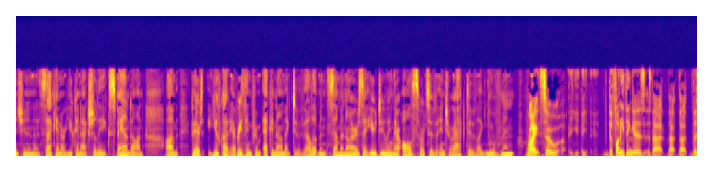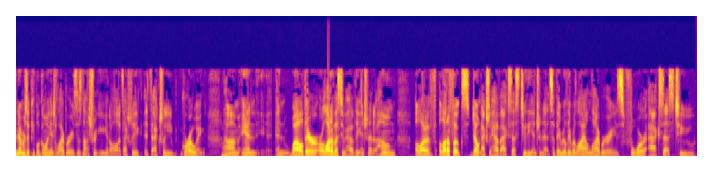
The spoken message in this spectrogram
mention in a second, or you can actually expand on, um, there's you've got everything from economic development seminars that you're doing there, all sorts of interactive like movement. Right. So uh, the funny thing is, is that, that, that the numbers of people going into libraries is not shrinking at all. It's actually it's actually growing. Wow. Um, and and while there are a lot of us who have the internet at home, a lot of a lot of folks don't actually have access to the internet. So they really rely on libraries for access to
